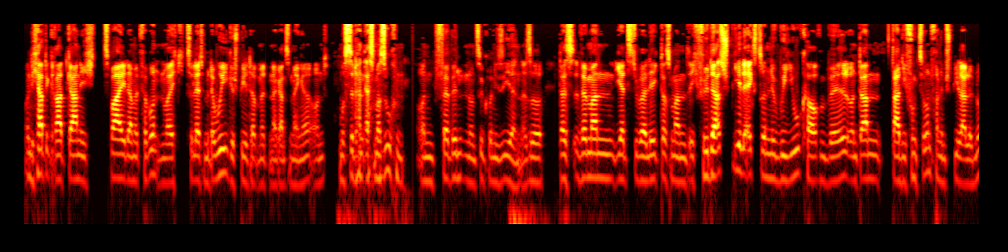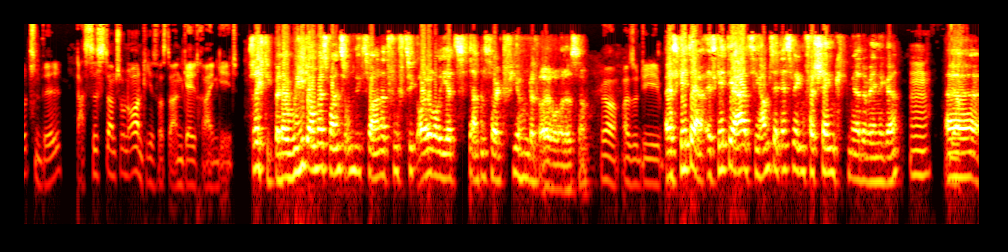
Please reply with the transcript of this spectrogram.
Und ich hatte gerade gar nicht zwei damit verbunden, weil ich zuletzt mit der Wii gespielt habe mit einer ganzen Menge und musste dann erstmal suchen und verbinden und synchronisieren. Also, das, wenn man jetzt überlegt, dass man sich für das Spiel extra eine Wii U kaufen will und dann da die Funktion von dem Spiel alle nutzen will, das ist dann schon ordentliches, was da an Geld reingeht. ist richtig. Bei der Wii damals waren es um die 250 Euro, jetzt dann es halt 400 Euro oder so. Ja, also die. Es geht ja, es geht ja, sie haben es ja deswegen verschenkt, mehr oder weniger. Mhm. Äh,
